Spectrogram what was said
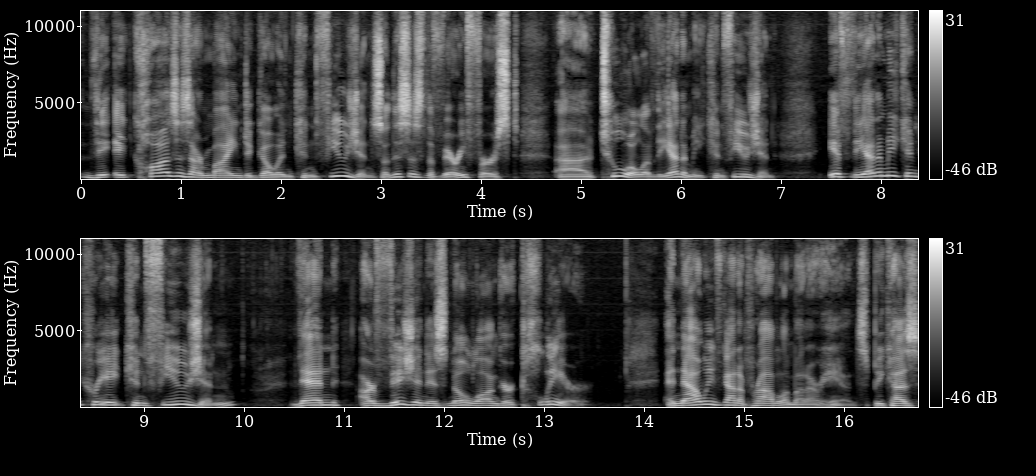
the, it causes our mind to go in confusion. So, this is the very first uh, tool of the enemy confusion. If the enemy can create confusion, then our vision is no longer clear. And now we've got a problem on our hands because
